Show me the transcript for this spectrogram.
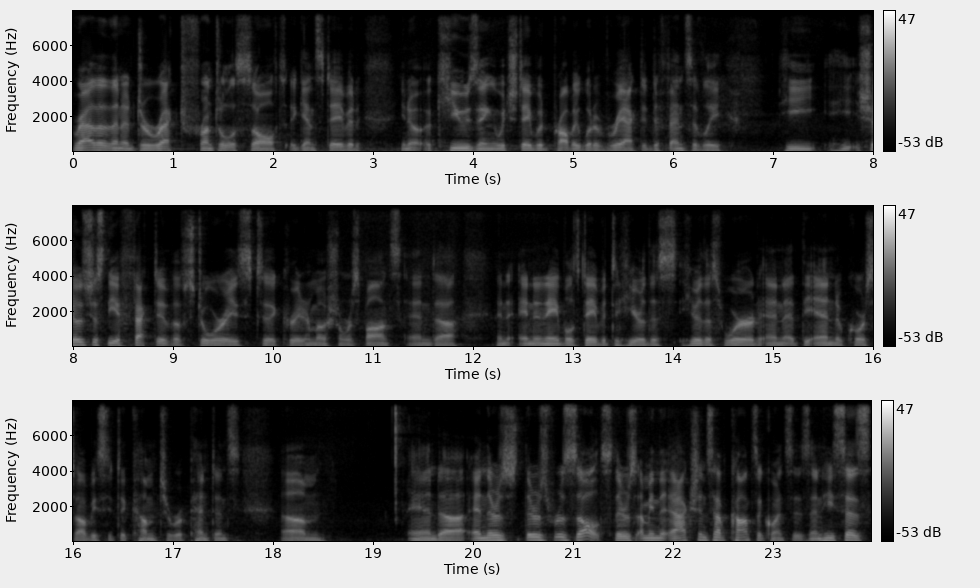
rather than a direct frontal assault against David, you know, accusing which David probably would have reacted defensively. He he shows just the effective of stories to create an emotional response and. Uh, and, and enables David to hear this hear this word, and at the end, of course, obviously to come to repentance. Um, and uh, and there's there's results. There's I mean the actions have consequences. And he says,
